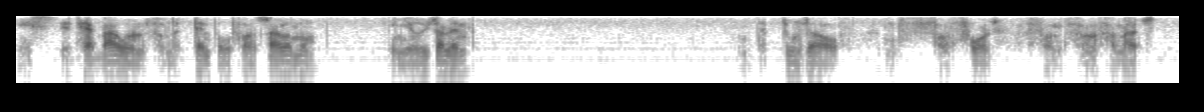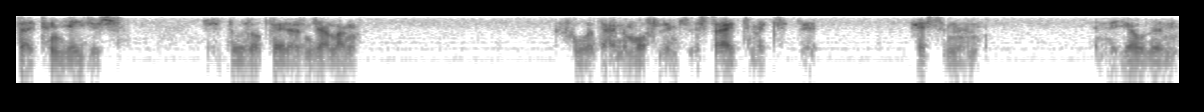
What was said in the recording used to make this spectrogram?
is het herbouwen van de tempel van Salomon in Jeruzalem. Dat doen ze al van, voor, van, van, vanuit de tijd van Jezus. Dus dat al 2000 jaar lang. Voeren daar de moslims strijd met de christenen en de joden.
